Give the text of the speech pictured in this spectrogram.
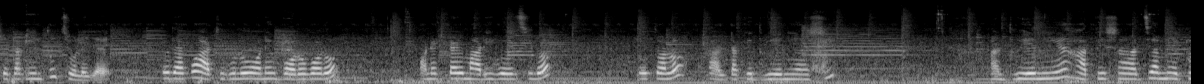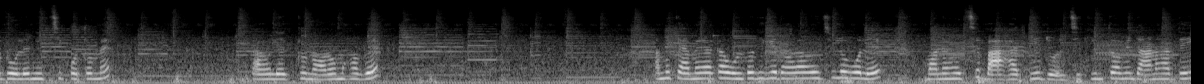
সেটা কিন্তু চলে যায়। তো দেখো আটিগুলো অনেক বড় বড় অনেকটাই মারি হয়েছিল। তো চলো তালটাকে ধুয়ে নিয়ে আসি। আর ধুয়ে নিয়ে হাতের সাহায্যে আমি একটু ডলে নিচ্ছি প্রথমে। তাহলে একটু নরম হবে। আমি ক্যামেরাটা উল্টো দিকে ধরা হয়েছিল বলে মনে হচ্ছে বা হাত দিয়ে ডলছি কিন্তু আমি ডান হাতেই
